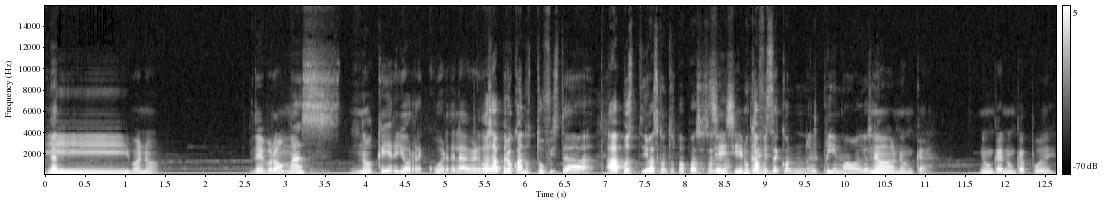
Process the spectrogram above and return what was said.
Y bueno, de bromas, no que yo recuerde, la verdad. O sea, pero cuando tú fuiste a... Ah, pues ibas con tus papás a salir. Sí, siempre. ¿Nunca fuiste con el primo o algo así? no, nunca. Nunca, nunca pude.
